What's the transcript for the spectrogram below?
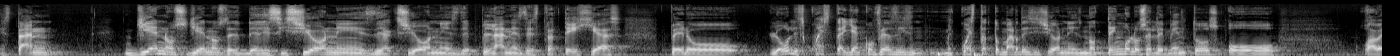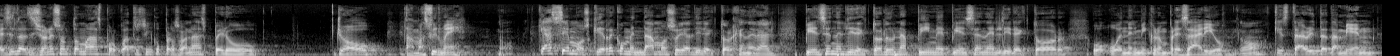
están llenos, llenos de decisiones, de acciones, de planes, de estrategias, pero luego les cuesta, ya en confianza dicen, me cuesta tomar decisiones, no tengo los elementos o, o a veces las decisiones son tomadas por cuatro o cinco personas, pero yo nada más firmé, ¿no? ¿Qué hacemos? ¿Qué recomendamos hoy al director general? Piensa en el director de una pyme, piensa en el director o, o en el microempresario, ¿no? Que está ahorita también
